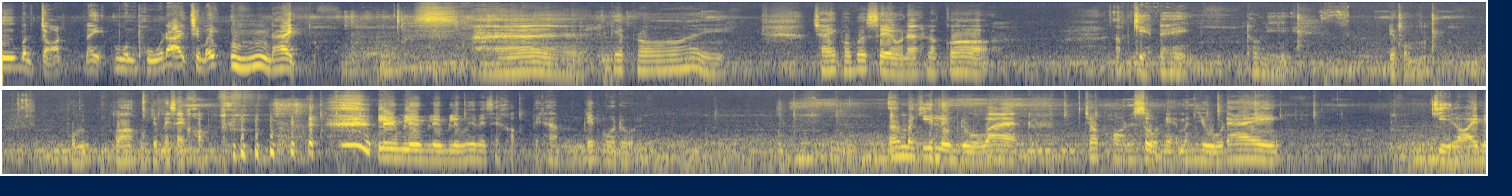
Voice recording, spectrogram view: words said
อมันจอดในมูลผูได้ใช่ไหมอืมได้อ่าเรียบร้อย ใช้ power cell นะ แล้วก็อัปเกรดได้ เท่านี้ เดี๋ยวผม ผมอ๋อผมจะไปใส่ขอบ ลืมลืมลืมลืมว่าจะไปใส่ขอบไปทำเดฟโมดูลเออเมื่อกี้ลืมดูว่าเจ้าพรสูตรเนี่ยมันอยู่ได้กี่ร้อยเม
